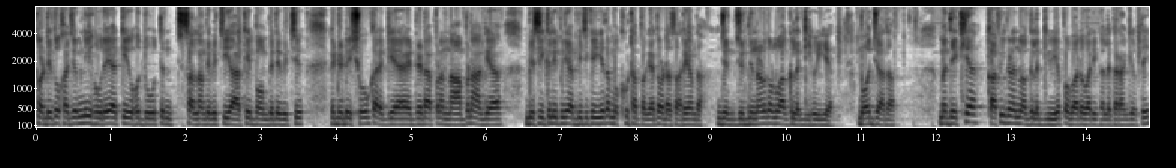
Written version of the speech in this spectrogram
ਤੁਹਾਡੇ ਤੋਂ ਹਜਮ ਨਹੀਂ ਹੋ ਰਿਹਾ ਕਿ ਉਹ 2-3 ਸਾਲਾਂ ਦੇ ਵਿੱਚ ਹੀ ਆ ਕੇ ਬੰਬੇ ਦੇ ਵਿੱਚ ਐਡੇ ਐਡੇ ਸ਼ੋਅ ਕਰ ਗਿਆ ਐਡਾ ਐਡਾ ਆਪਣਾ ਨਾਮ ਬਣਾ ਗਿਆ ਬੇਸਿਕਲੀ ਪੰਜਾਬੀ 'ਚ ਕਹੀਏ ਤਾਂ ਮੱਖੂ ਠੱਪ ਗਿਆ ਤੁਹਾਡਾ ਸਾਰਿਆਂ ਦਾ ਜਿ- ਜਿ- ਜਿਨ੍ਹਾਂ ਨੂੰ ਤੁਹਾਨੂੰ ਅੱਗ ਲੱਗੀ ਹੋਈ ਹੈ ਬਹੁਤ ਜ਼ਿਆਦਾ। ਮੈਂ ਦੇਖਿਆ ਕਾਫੀ ਜਣਾਂ ਨੂੰ ਅੱਗ ਲੱਗੀ ਹੋਈ ਹੈ ਆਪਾਂ ਵਾਰ-ਵਾਰੀ ਗੱਲ ਕਰਾਂਗੇ ਉੱਤੇ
